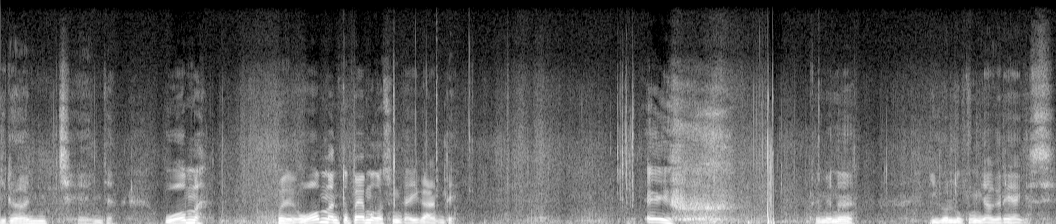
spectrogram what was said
이런 젠장 원만 보세요 원만 또 빼먹었습니다. 이거 안돼. 에휴. 그러면은 이걸로 공략을 해야겠어요.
